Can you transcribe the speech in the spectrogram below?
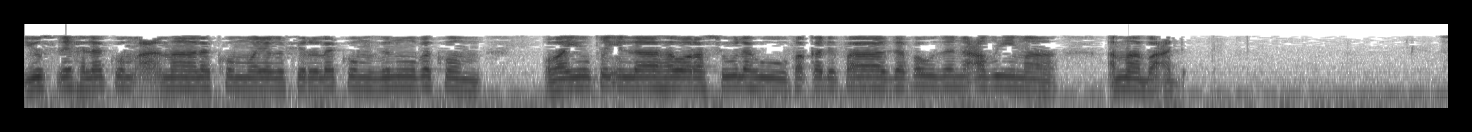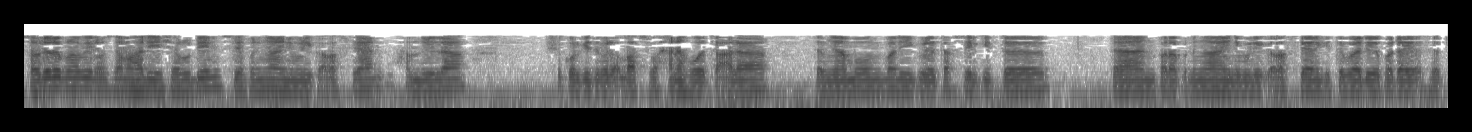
يصلح لكم أعمالكم ويغفر لكم ذنوبكم ومن يطع الله ورسوله فقد فاز فوزا عظيما أما بعد Saudara Nabi dan Ustaz Mahdi Syarudin Saya pendengar ini memiliki kasihan Alhamdulillah Syukur kita kepada Allah Subhanahu Wa Taala Kita menyambung kembali kepada tafsir kita Dan para pendengar ini memiliki kasihan Kita berada pada ayat 108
